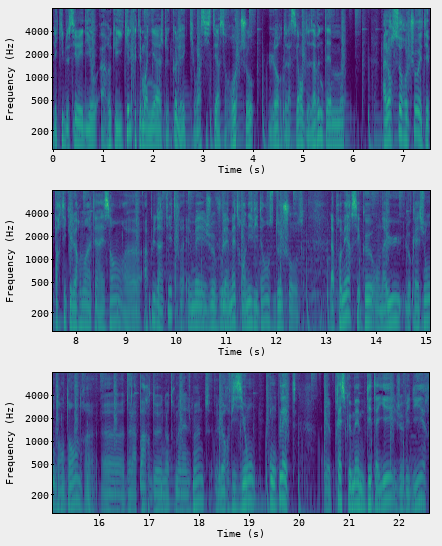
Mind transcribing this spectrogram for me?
L'équipe de C-Radio a recueilli quelques témoignages de collègues qui ont assisté à ce roadshow lors de la séance de Zaventem. Alors ce roadshow était particulièrement intéressant euh, à plus d'un titre, mais je voulais mettre en évidence deux choses. La première, c'est qu'on a eu l'occasion d'entendre euh, de la part de notre management leur vision complète, euh, presque même détaillée, je vais dire,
